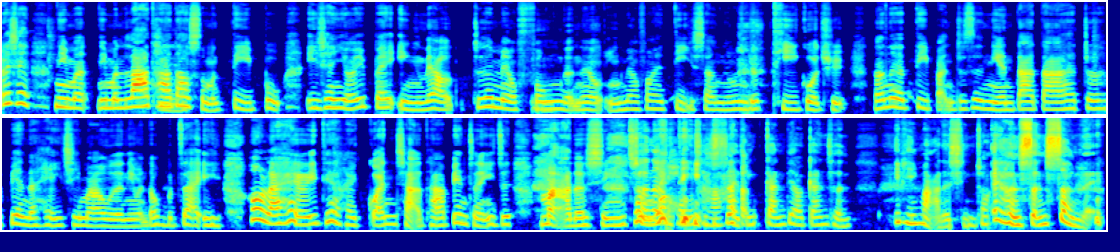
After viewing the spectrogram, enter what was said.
而且你们你们邋遢到什么地步？嗯、以前有一杯饮料，就是没有封的那种饮料，放在地上，然后你就踢过去，然后那个地板就是黏哒哒，就变得黑漆麻乌的，你们都不在意。后来还有一天还观察它变成一只马的形状，就那个红茶它已经干掉，干成一匹马的形状，哎、欸，很神圣哎、欸，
